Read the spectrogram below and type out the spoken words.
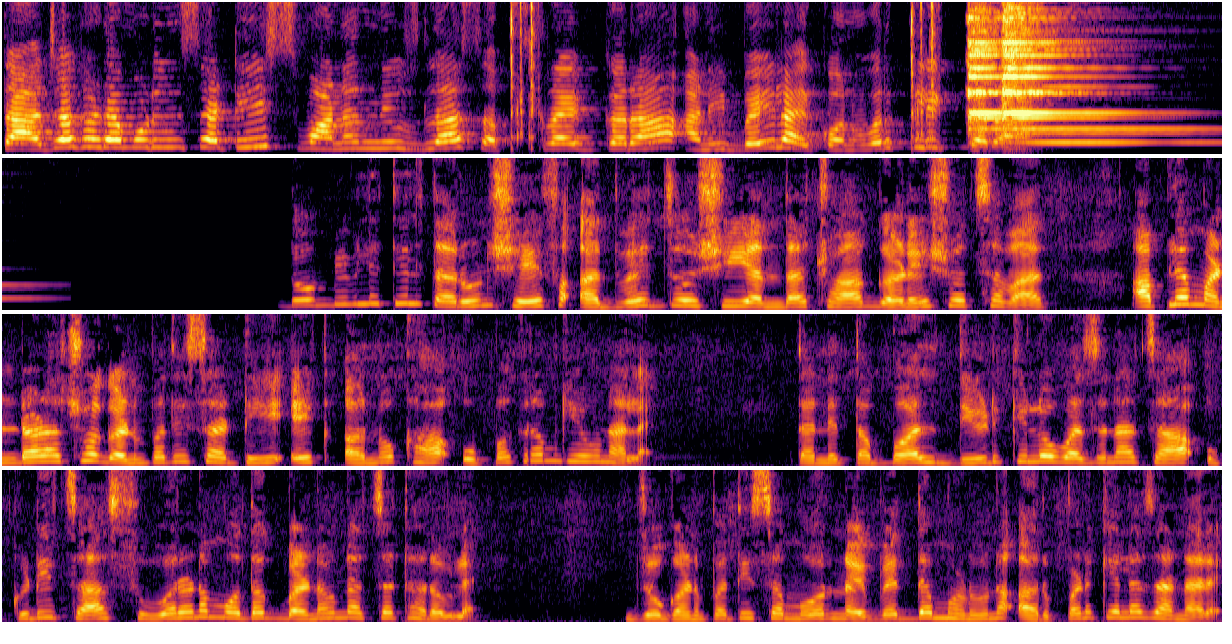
ताज्या घडामोडींसाठी स्वानंद न्यूजला सबस्क्राईब करा आणि बेल आयकॉनवर क्लिक करा. डोंबिवलीतील तरुण शेफ अद्वैत जोशी यंदाच्या गणेशोत्सवात आपल्या मंडळाच्या गणपतीसाठी एक अनोखा उपक्रम घेऊन आलाय. त्याने तब्बल दीड किलो वजनाचा उकडीचा सुवर्ण मोदक बनवण्याचं ठरवलंय. जो गणपतीसमोर नैवेद्य म्हणून अर्पण केला जाणार आहे.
